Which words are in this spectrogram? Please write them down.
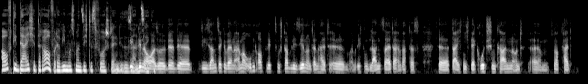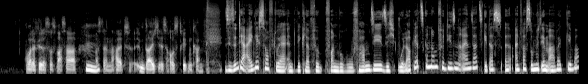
auf die Deiche drauf oder wie muss man sich das vorstellen, diese Sandsäcke? Genau, also der, der, die Sandsäcke werden einmal oben drauf gelegt zum Stabilisieren und dann halt äh, in Richtung Landseite einfach, dass der Deich nicht wegrutschen kann und ähm, sorgt halt aber dafür, dass das Wasser, hm. was dann halt im Deich ist, austreten kann. Sie sind ja eigentlich Softwareentwickler für, von Beruf. Haben Sie sich Urlaub jetzt genommen für diesen Einsatz? Geht das äh, einfach so mit Ihrem Arbeitgeber?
